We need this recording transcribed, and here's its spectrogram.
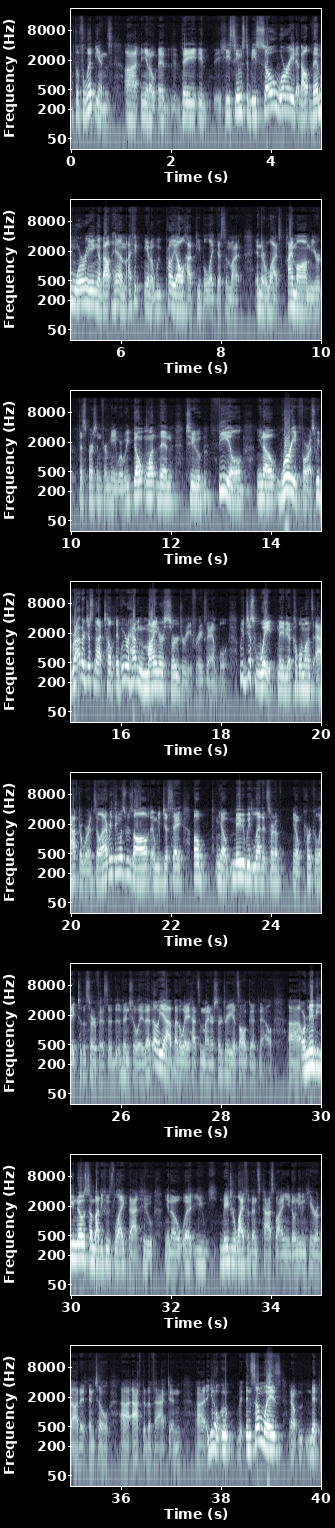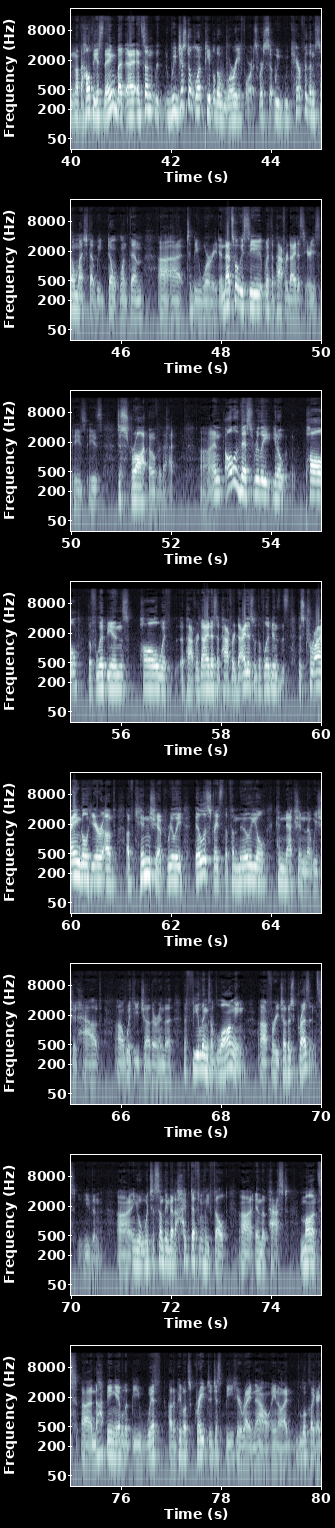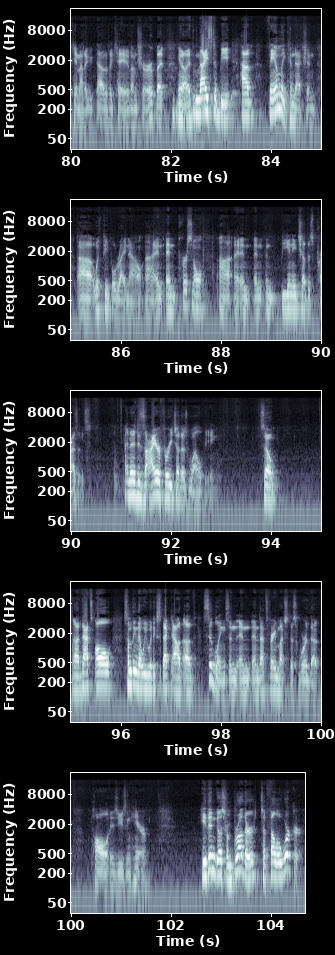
the Philippians, uh, you know, they it, he seems to be so worried about them worrying about him. I think you know we probably all have people like this in my in their lives. Hi, mom, you're this person for me, where we don't want them to feel you know worried for us. We'd rather just not tell. If we were having minor surgery, for example, we'd just wait maybe a couple months afterwards till everything was resolved, and we'd just say, oh, you know, maybe we'd let it sort of you know percolate to the surface eventually. That oh yeah, by the way, it had some minor surgery. It's all good now. Uh, or maybe you know somebody who's like that, who you know uh, you major life events pass by and you don't even hear about it until uh, after the fact. And uh, you know, in some ways, you know, not the healthiest thing, but uh, some we just don't want people to worry for us. We're so, we, we care for them so much that we don't want them uh, to be worried, and that's what we see with Epaphroditus here. He's he's, he's distraught over that. and all of this really, you know, Paul, the Philippians, Paul with Epaphroditus, Epaphroditus with the Philippians, this, this triangle here of, of kinship really illustrates the familial connection that we should have uh, with each other and the, the feelings of longing uh, for each other's presence, even, uh, you know, which is something that I've definitely felt uh, in the past months, uh, not being able to be with other people. It's great to just be here right now. You know, I look like I came out of, out of a cave, I'm sure, but, you know, it's nice to be, have family connection uh, with people right now uh, and, and personal uh, and, and, and be in each other's presence and a desire for each other's well being. So, uh, that's all something that we would expect out of siblings, and, and, and that's very much this word that Paul is using here. He then goes from brother to fellow worker.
